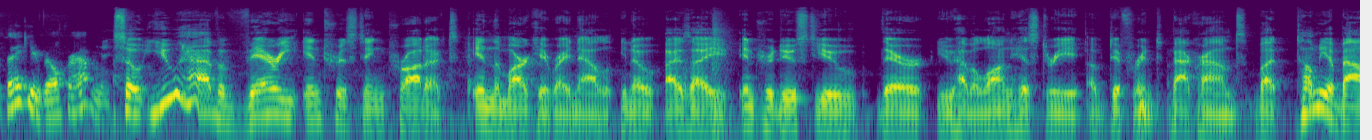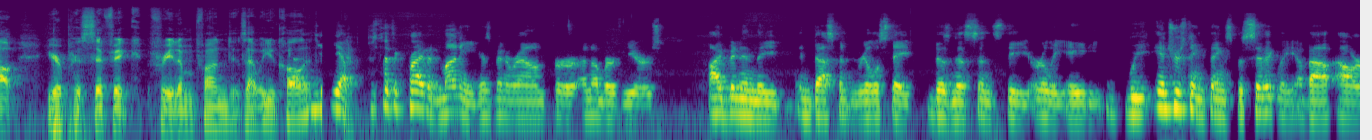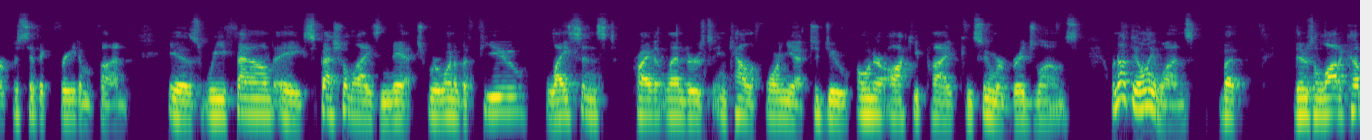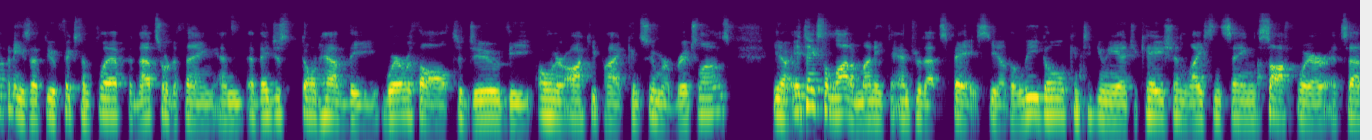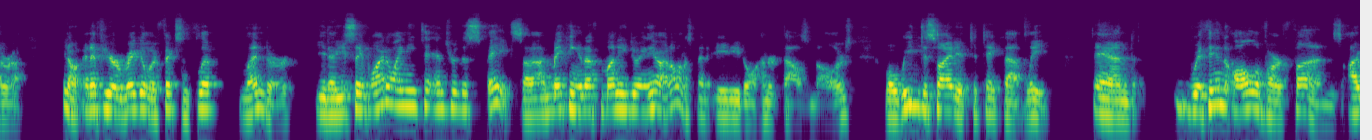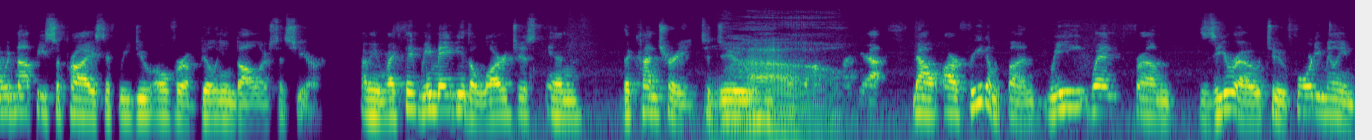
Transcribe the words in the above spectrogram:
Thank you, Bill, for having me. So you have a very interesting product in the market right now. You know, as I introduced you there, you have a long history of different backgrounds, but tell me about your Pacific Freedom Fund. Is that what you call it? Yeah, Pacific Private Money has been around for a number of years. I've been in the investment and real estate business since the early 80s. We interesting thing specifically about our Pacific Freedom Fund is we found a specialized niche. We're one of the few licensed private lenders in California to do owner occupied consumer bridge loans. We're not the only ones, but there's a lot of companies that do fix and flip and that sort of thing, and they just don't have the wherewithal to do the owner occupied consumer bridge loans you know it takes a lot of money to enter that space you know the legal continuing education licensing software et cetera. You know and if you're a regular fix and flip lender you know you say why do i need to enter this space? I'm making enough money doing here. I don't want to spend 80 to 100000 dollars. Well we decided to take that leap. And within all of our funds i would not be surprised if we do over a billion dollars this year. I mean i think we may be the largest in the country to do wow. yeah now, our Freedom Fund, we went from zero to $40 million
